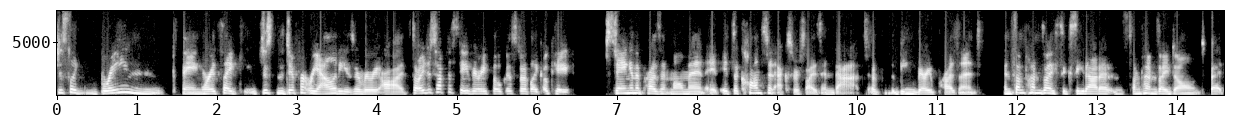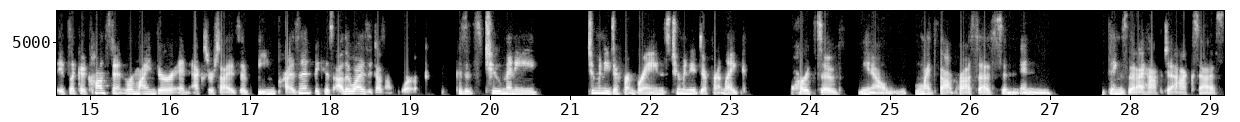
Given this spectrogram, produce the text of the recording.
just like brain thing where it's like just the different realities are very odd. So I just have to stay very focused of like, okay, staying in the present moment. It, it's a constant exercise in that of being very present and sometimes I succeed at it and sometimes I don't. But it's like a constant reminder and exercise of being present because otherwise it doesn't work because it's too many, too many different brains, too many different like parts of, you know, my thought process and, and things that I have to access.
